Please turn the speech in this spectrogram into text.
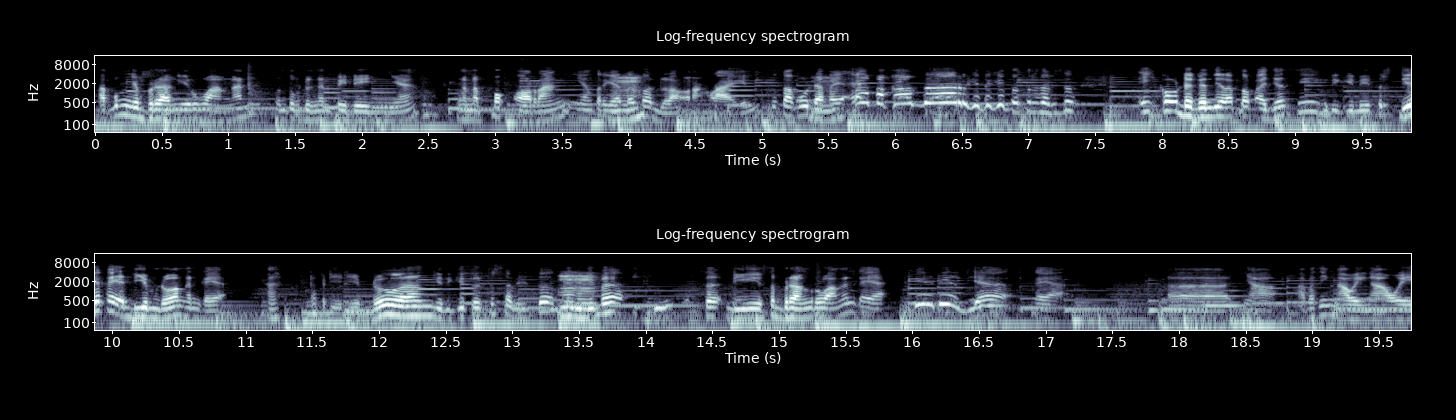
Aku menyeberangi ruangan untuk dengan PD-nya ngenepok orang yang ternyata Hmm. itu adalah orang lain. Terus aku udah Hmm. kayak eh apa kabar? Gitu gitu terus habis itu eh kok udah ganti laptop aja sih? Gini gini terus dia kayak diem doang kan kayak hah kenapa dia diem doang? Gitu gitu terus habis itu Hmm. tiba-tiba se- di seberang ruangan kayak bil bil dia kayak eh, nya apa sih ngawe-ngawe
